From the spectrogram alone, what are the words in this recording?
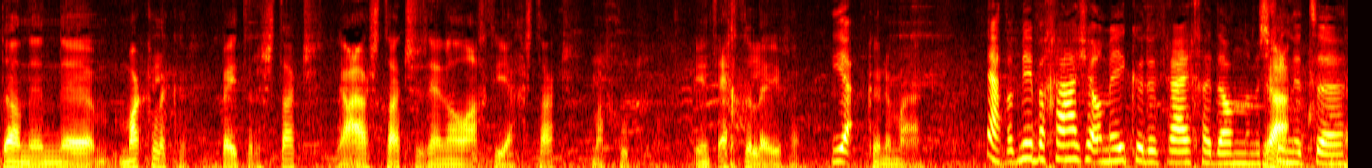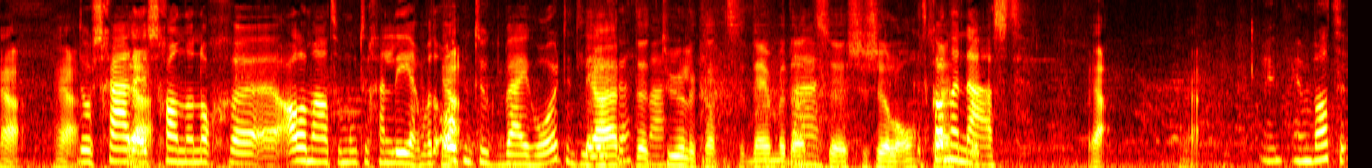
Dan een eh, makkelijker, betere start. Ja, start, ze zijn al 18 jaar gestart. Maar goed, in het echte leven Ja. kunnen maken. Ja, wat meer bagage al mee kunnen krijgen dan misschien Ja, het eh, Ja, ja. door schade Ja. en schande nog allemaal te moeten gaan leren. Wat Ja. ook natuurlijk bij hoort in het leven. Ja, natuurlijk. Dat, maar dat, ze zullen het kan ongetwijfeld... ernaast. En, en wat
